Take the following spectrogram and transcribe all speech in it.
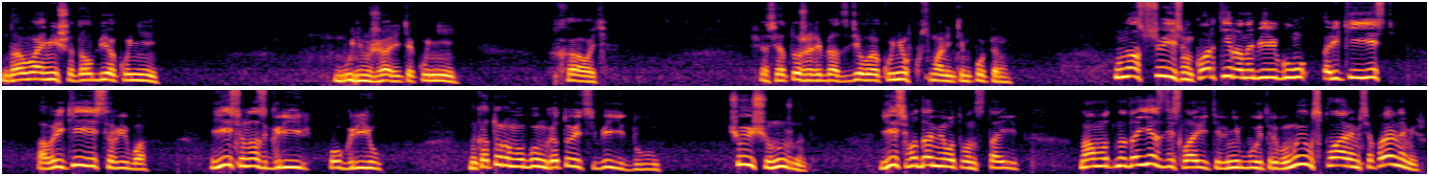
Давай, Миша, долби окуней. Будем жарить окуней. Хавать. Сейчас я тоже, ребят, сделаю окуневку с маленьким попером. У нас все есть. Вон, квартира на берегу реки есть, а в реке есть рыба. Есть у нас гриль, о гриль, на котором мы будем готовить себе еду. Что еще нужно-то? Есть водомет вон стоит. Нам вот надоест здесь ловить или не будет рыбы, мы сплавимся, правильно, Миш?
